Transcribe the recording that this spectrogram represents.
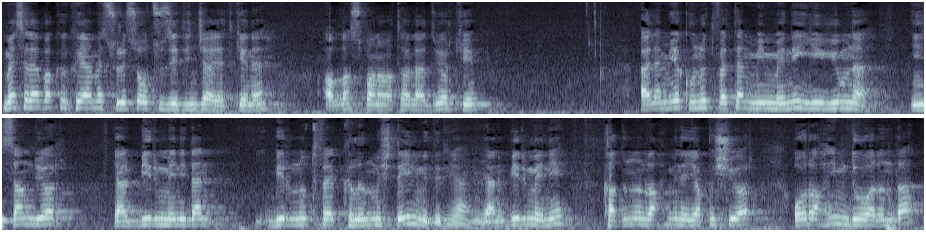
Mesela bakın Kıyamet Suresi 37. ayet gene Allah subhanahu ve teala diyor ki Elem yekun nutfeten min meniyyi yumna İnsan diyor yani bir meniden bir nutfe kılınmış değil midir yani? Yani bir meni kadının rahmine yapışıyor. O rahim duvarında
